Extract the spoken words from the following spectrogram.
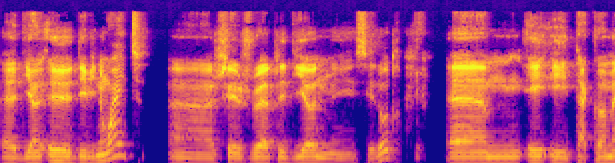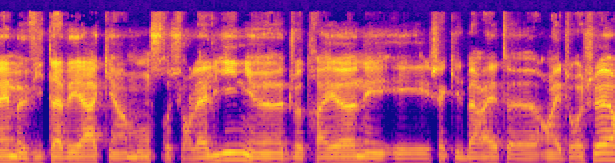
euh, euh, Devin White. Euh, je, je, veux appeler Dion, mais c'est l'autre. et tu as quand même Vita Vea qui est un monstre sur la ligne, Joe Tryon et, et, Shaquille Barrett en edge rusher,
